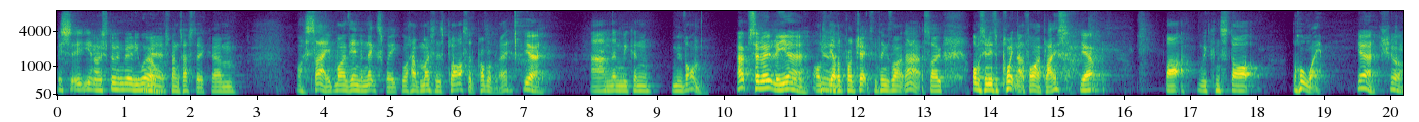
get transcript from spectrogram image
it's you know it's doing really well. Yeah, it's fantastic. Um, I say by the end of next week we'll have most of this plastered probably. Yeah. And then we can move on. Absolutely, yeah. Onto yeah. the other projects and things like that. So obviously we need to point that fireplace. Yeah. But we can start the hallway. Yeah, sure.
